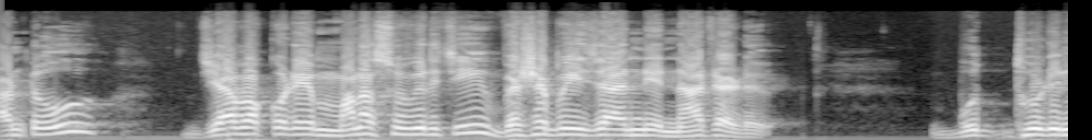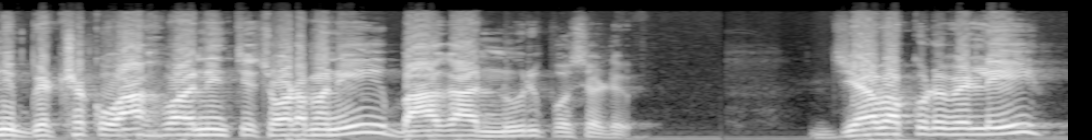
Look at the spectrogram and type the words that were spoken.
అంటూ జవకుడే మనసు విరిచి విషబీజాన్ని నాటాడు. బుద్ధుడిని భిక్షకు ఆహ్వానించి చూడమని బాగా నూరిపోశాడు. జవకుడు వెళ్ళి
